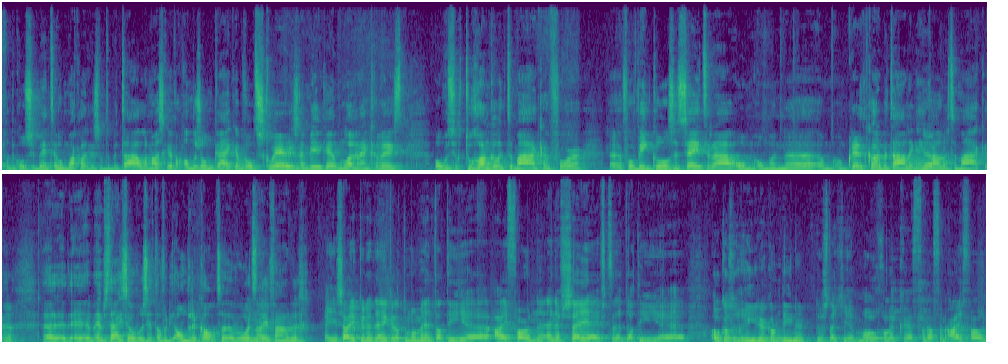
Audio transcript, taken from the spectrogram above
van de consumenten, hoe makkelijk het is om te betalen. Maar als ik even andersom kijk, bijvoorbeeld Square is in Amerika heel belangrijk geweest om het zich toegankelijk te maken voor, uh, voor winkels, et cetera, om, om, een, uh, om, om creditcardbetaling eenvoudig ja. te maken. Ja. Uh, hebben ze daar iets over gezet, over die andere kant? wordt het eenvoudig? Ja, je zou je kunnen denken dat op het moment dat die iPhone NFC heeft, dat die ook als reader kan dienen. Dus dat je mogelijk vanaf een iPhone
